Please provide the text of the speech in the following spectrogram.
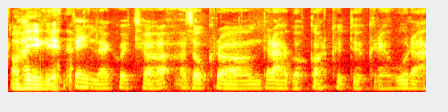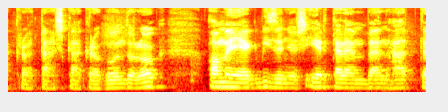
a hát végén. Tényleg, hogyha azokra a drága karkötőkre, órákra, táskákra gondolok, amelyek bizonyos értelemben hát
